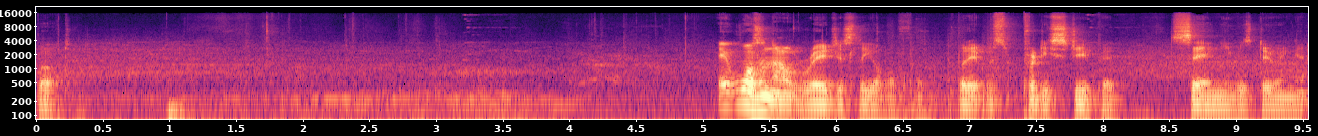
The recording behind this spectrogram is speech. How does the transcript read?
But it wasn't outrageously awful but it was pretty stupid seeing he was doing it.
